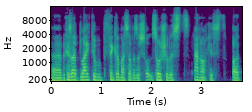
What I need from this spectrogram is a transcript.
Uh, because I'd like to think of myself as a socialist anarchist, but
